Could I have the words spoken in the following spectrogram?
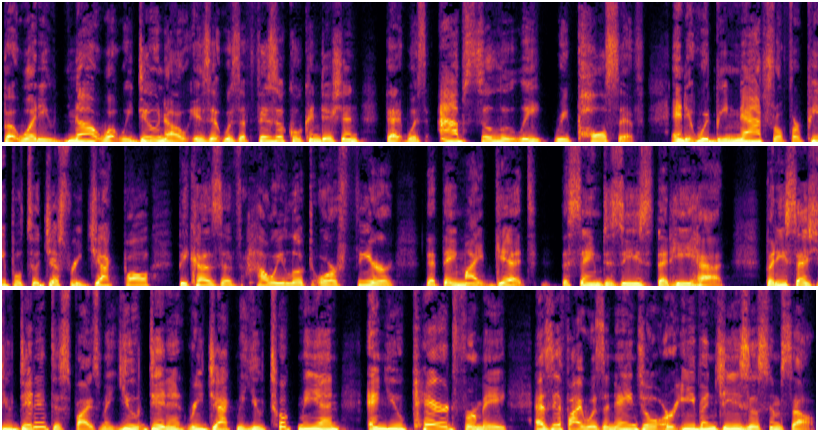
but what, he know, what we do know is it was a physical condition that was absolutely repulsive. And it would be natural for people to just reject Paul because of how he looked or fear that they might get the same disease that he had. But he says, you didn't despise me. You didn't reject me. You took me in and you cared for me as if I was an angel or even Jesus himself.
